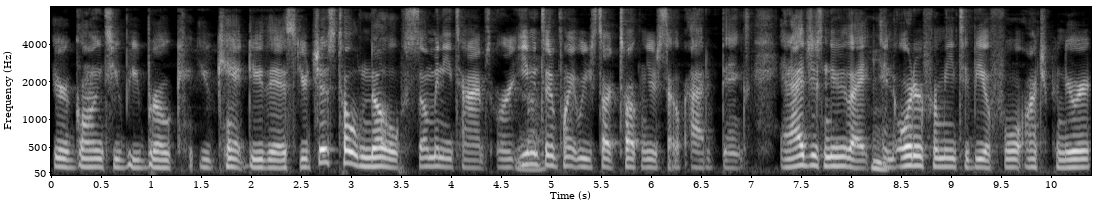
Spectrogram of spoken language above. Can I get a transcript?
you're going to be broke. You can't do this. You're just told no so many times, or even to the point where you start talking yourself out of things. And I just knew, like, hmm. in order for me to be a full entrepreneur,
